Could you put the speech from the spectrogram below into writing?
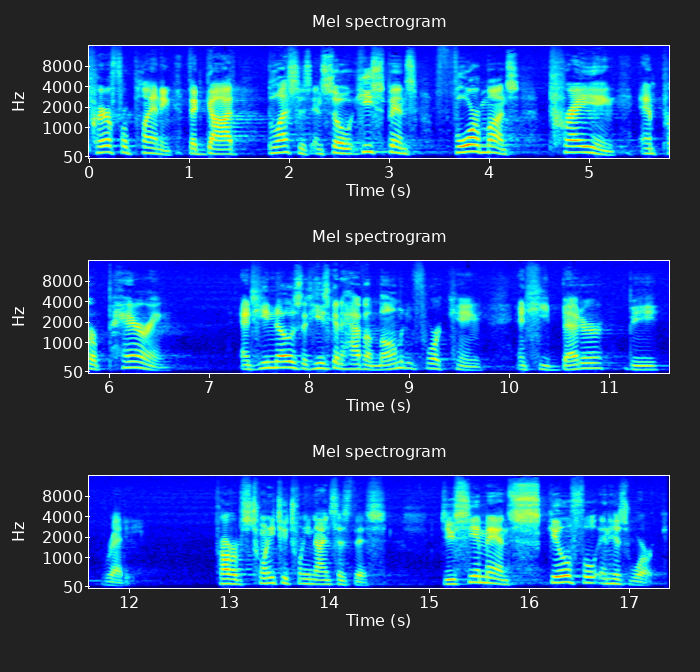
prayerful planning that God blesses. And so he spends four months praying and preparing. And he knows that he's going to have a moment before King, and he better be ready. Proverbs 22 29 says this Do you see a man skillful in his work?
